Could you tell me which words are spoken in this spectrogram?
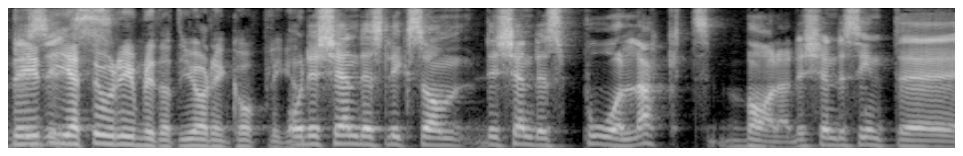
det är inte jätteorimligt att du gör den kopplingen. Och det kändes liksom, det kändes pålagt bara. Det kändes inte,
